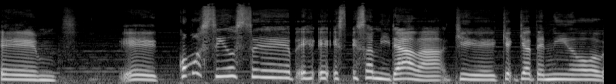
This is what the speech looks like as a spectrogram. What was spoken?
Eh, ¿Cómo ha sido ese, e, e, esa mirada que, ha tenido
